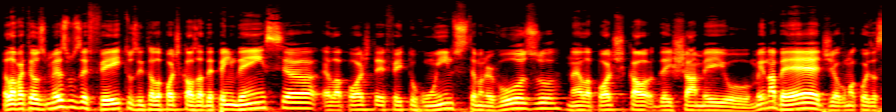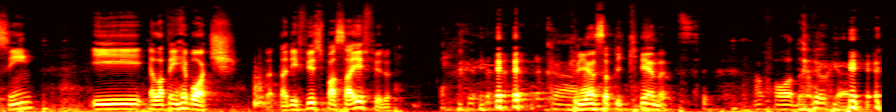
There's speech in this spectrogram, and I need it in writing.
Ela vai ter os mesmos efeitos, então ela pode causar dependência, ela pode ter efeito ruim no sistema nervoso, né? ela pode deixar meio, meio na bad, alguma coisa assim. E ela tem rebote. Tá- Tá difícil de passar aí, filho? Criança pequena. Tá foda, viu, cara?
